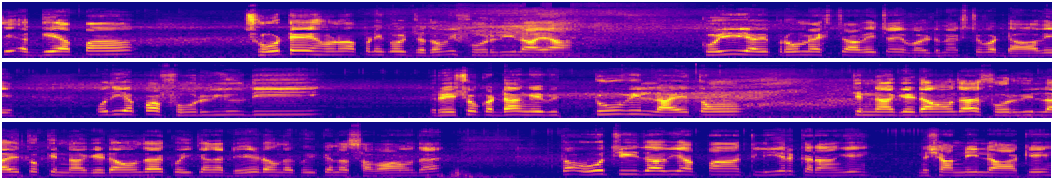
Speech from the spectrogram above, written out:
ਤੇ ਅੱਗੇ ਆਪਾਂ ਛੋਟੇ ਹੁਣ ਆਪਣੇ ਕੋਲ ਜਦੋਂ ਵੀ 4 ਵੀਲ ਆਇਆ, ਕੋਈ ਵੀ ਆਵੇ ਪ੍ਰੋ ਮੈਕਸ ਚ ਆਵੇ, ਚਾਹੇ ਵਰਲਡ ਮੈਕਸ ਚ ਵੱਡਾ ਆਵੇ, ਉਹਦੀ ਆਪਾਂ 4 ਵੀਲ ਦੀ ਰੇਸ਼ੋ ਕੱਢਾਂਗੇ ਵੀ 2 ਵੀਲ ਲਾਏ ਤੋਂ ਕਿੰਨਾ ਗੇੜਾ ਆਉਂਦਾ 4 ਵੀਲ ਲਾਈ ਤੋਂ ਕਿੰਨਾ ਗੇੜਾ ਆਉਂਦਾ, ਕੋਈ ਕਹਿੰਦਾ ਡੇਢ ਆਉਂਦਾ, ਕੋਈ ਕਹਿੰਦਾ ਸਵਾ ਆਉਂਦਾ। ਤਾਂ ਉਹ ਚੀਜ਼ ਦਾ ਵੀ ਆਪਾਂ ਕਲੀਅਰ ਕਰਾਂਗੇ, ਨਿਸ਼ਾਨੀ ਲਾ ਕੇ,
